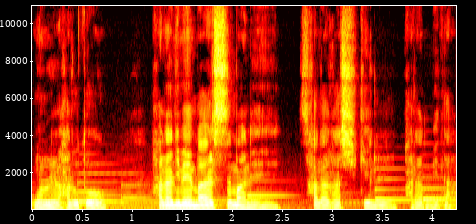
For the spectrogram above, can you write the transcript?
오늘 하루도 하나님의 말씀 안에 살아가시길 바랍니다.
